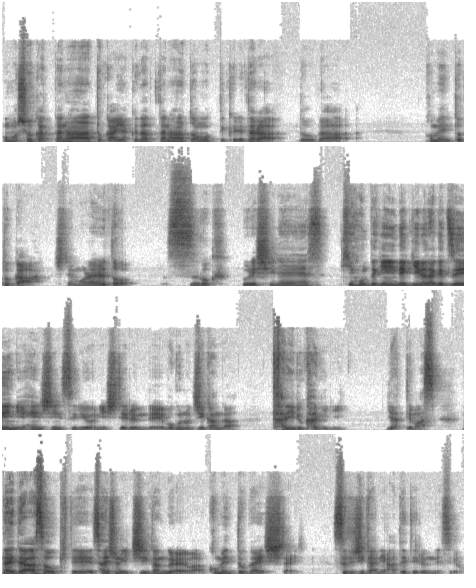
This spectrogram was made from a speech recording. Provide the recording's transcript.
面白かったなとか役立ったなと思ってくれたら動画コメントとかしてもらえるとすごく嬉しいです。基本的にできるだけ全員に返信するようにしてるんで、僕の時間が足りる限りやってます。だいたい朝起きて最初の1時間ぐらいはコメント返ししたりする時間に当ててるんですよ。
